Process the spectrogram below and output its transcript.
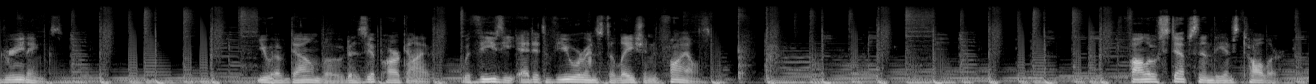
Greetings. You have downloaded a zip archive, with EasyEdit Viewer installation files. Follow steps in the installer.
